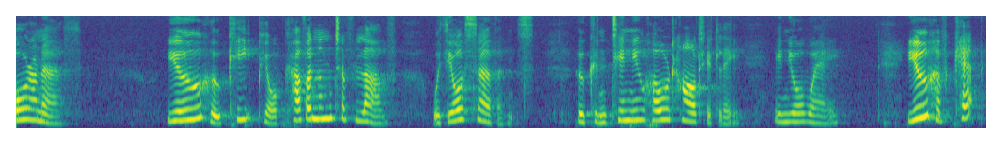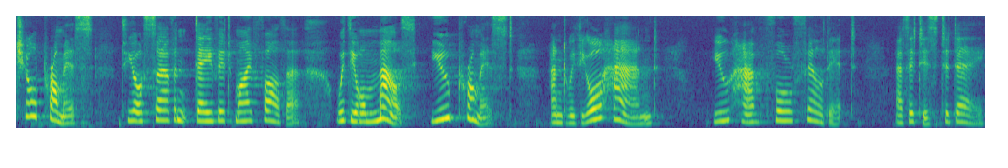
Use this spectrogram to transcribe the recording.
or on earth. You who keep your covenant of love with your servants, who continue wholeheartedly in your way. You have kept your promise to your servant David, my father. With your mouth you promised, and with your hand you have fulfilled it, as it is today.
